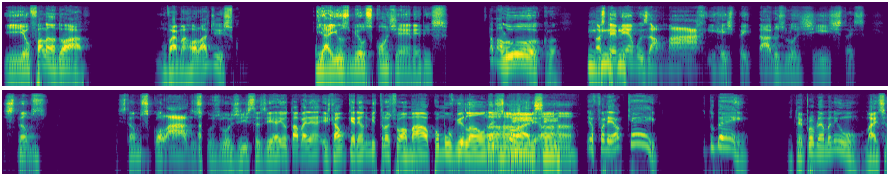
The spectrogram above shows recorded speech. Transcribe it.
E eu falando, ó, não vai mais rolar disco. E aí os meus congêneres, você tá maluco? Nós devemos amar e respeitar os lojistas. Estamos estamos colados com os lojistas. E aí eu tava, eles estavam querendo me transformar como o vilão da história. Sim. Uhum. Eu falei, ok, tudo bem, não tem problema nenhum, mas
